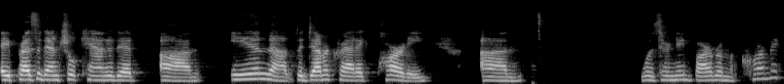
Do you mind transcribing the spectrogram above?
a presidential candidate um, in uh, the Democratic Party. Um, was her name Barbara McCormick?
